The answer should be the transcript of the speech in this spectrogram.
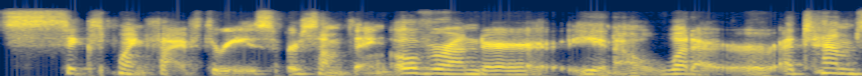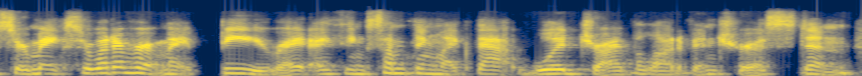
6.53s or something over under you know whatever attempts or makes or whatever it might be right i think something like that would drive a lot of interest and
